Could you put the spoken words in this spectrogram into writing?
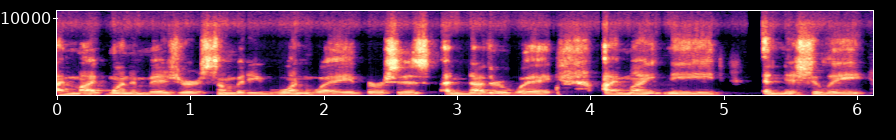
I might want to measure somebody one way versus another way. I might need initially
